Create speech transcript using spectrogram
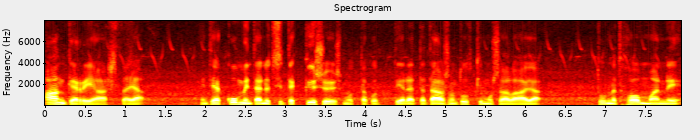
ankeriaasta ja en tiedä kummin tämä nyt sitten kysyisi, mutta kun tiedät, että tämä on sun tutkimusalaa ja tunnet homman, niin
